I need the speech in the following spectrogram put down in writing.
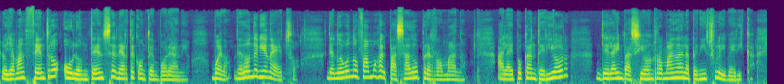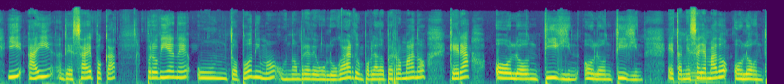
lo llaman Centro Olontense de Arte Contemporáneo. Bueno, ¿de dónde viene esto? De nuevo nos vamos al pasado prerromano, a la época anterior de la invasión romana de la península ibérica. Y ahí, de esa época, proviene un topónimo, un nombre de un lugar, de un poblado prerromano, que era Olontiguin, Olontiguin. Eh, también se ha mm. llamado Olont.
